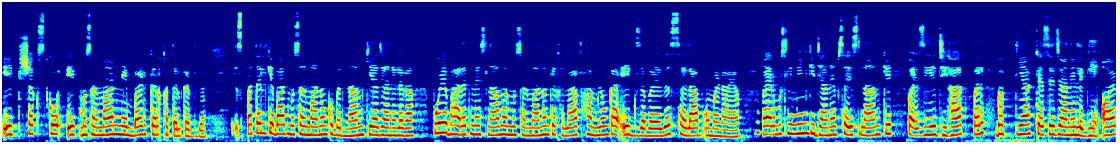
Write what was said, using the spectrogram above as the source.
ایک شخص کو ایک مسلمان نے بڑھ کر قتل کر دیا۔ اس قتل کے بعد مسلمانوں کو بدنام کیا جانے لگا۔ پورے بھارت میں اسلام اور مسلمانوں کے خلاف حملوں کا ایک زبردست سیلاب امڑ آیا۔ غیر مسلمین کی جانب سے اسلام کے فرضی جہاد پر بھپتیاں کیسے جانے لگیں اور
